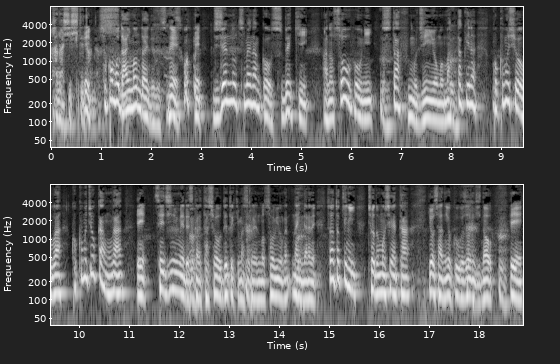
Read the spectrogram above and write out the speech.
話してたんだそこも大問題でですね、え事前の詰めなんかをすべき、あの、双方にスタッフも人用も全くいない。国務省は、国務長官は、え政治任命ですから多少出てきますけれども、そういうのがないんならね、その時にちょうど申し上げた、楊さんよくご存知の、えー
